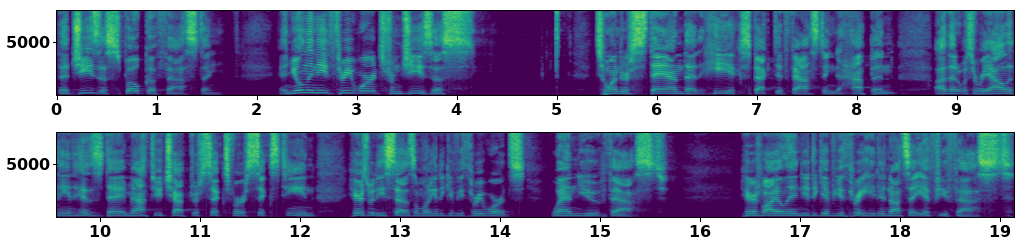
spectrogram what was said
that Jesus spoke of fasting. And you only need three words from Jesus to understand that he expected fasting to happen, uh, that it was a reality in his day. Matthew chapter 6, verse 16, here's what he says. I'm only going to give you three words when you fast. Here's why I only need to give you three. He did not say if you fast,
